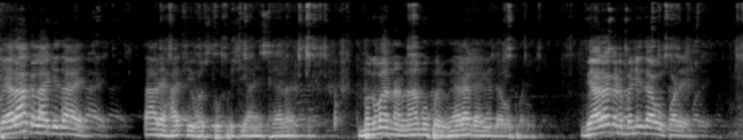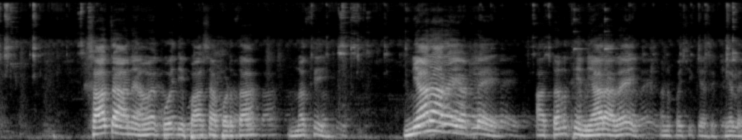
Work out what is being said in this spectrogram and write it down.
વૈરાગ લાગી જાય તારે સાચી વસ્તુ પછી અહીં ઠેરાય ભગવાનના નામ ઉપર વેરાગ આવી જવો પડે. વૈરાગણ બની જવું પડે. સાચા અને હવે કોઈ દી પાછા પડતા નથી. ન્યારા રહે એટલે આ તનથી ન્યારા રહે અને પછી કહે છે, ખેલે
